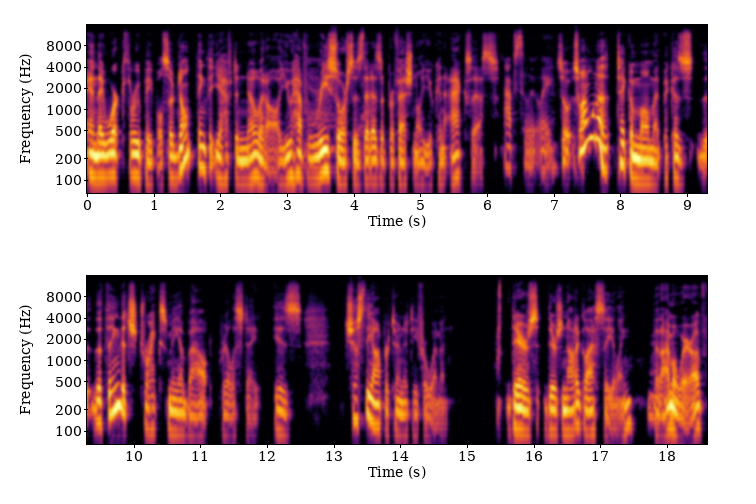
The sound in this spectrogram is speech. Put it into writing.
and they work through people. So don't think that you have to know it all. You have resources yeah. that as a professional you can access. Absolutely. So so I want to take a moment because the, the thing that strikes me about real estate is just the opportunity for women. There's there's not a glass ceiling that I'm mm-hmm. aware of.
